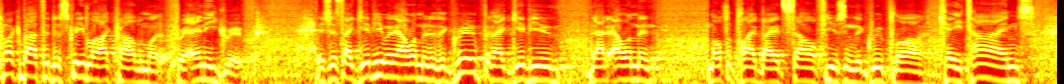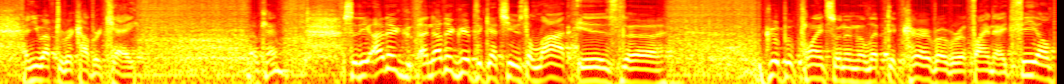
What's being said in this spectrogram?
talk about the discrete log problem for any group. It's just I give you an element of the group and I give you that element multiplied by itself using the group law k times, and you have to recover k. Okay? So the other, another group that gets used a lot is the group of points on an elliptic curve over a finite field.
